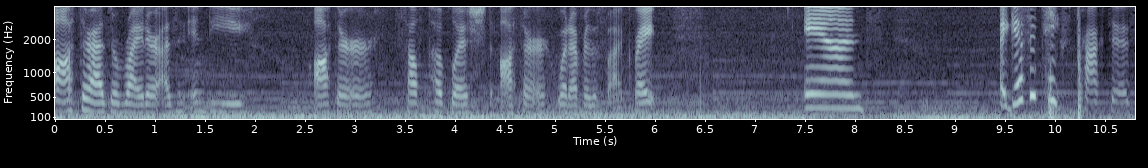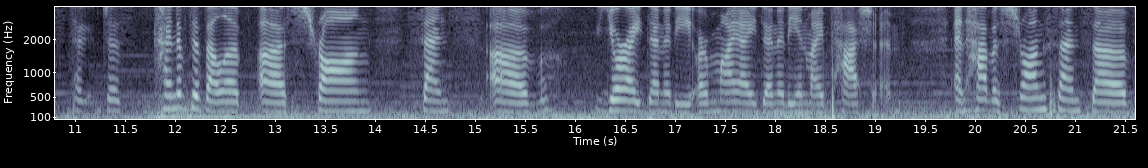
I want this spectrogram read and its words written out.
author, as a writer, as an indie author, self published author, whatever the fuck, right? And I guess it takes practice to just kind of develop a strong sense of your identity or my identity and my passion and have a strong sense of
